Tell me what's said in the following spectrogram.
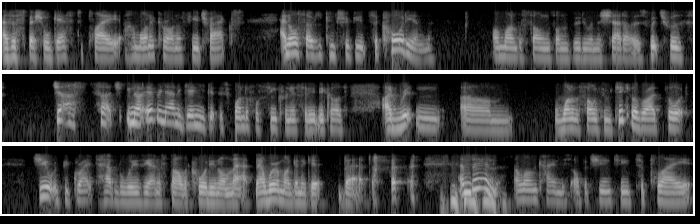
as a special guest to play harmonica on a few tracks, and also he contributes accordion on one of the songs on Voodoo in the Shadows, which was just such, you know, every now and again you get this wonderful synchronicity because I'd written um, one of the songs in particular where I thought, gee, it would be great to have Louisiana style accordion on that. Now, where am I going to get that? and then along came this opportunity to play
